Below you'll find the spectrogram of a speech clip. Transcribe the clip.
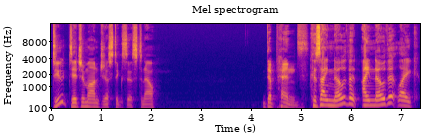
Do Digimon just exist now? Depends. Cuz I know that I know that like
